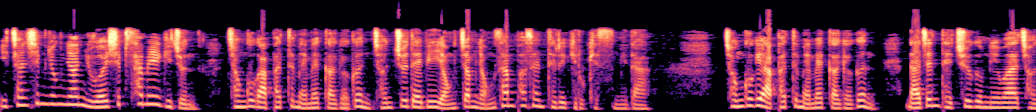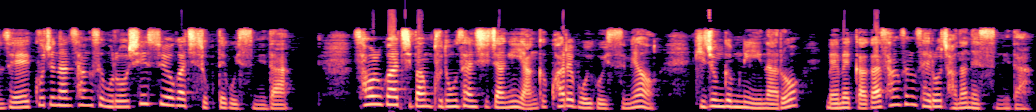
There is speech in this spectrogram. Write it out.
2016년 6월 13일 기준 전국 아파트 매매 가격은 전주 대비 0.03%를 기록했습니다. 전국의 아파트 매매 가격은 낮은 대출금리와 전세의 꾸준한 상승으로 실수요가 지속되고 있습니다. 서울과 지방 부동산 시장이 양극화를 보이고 있으며 기준금리 인하로 매매가가 상승세로 전환했습니다.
